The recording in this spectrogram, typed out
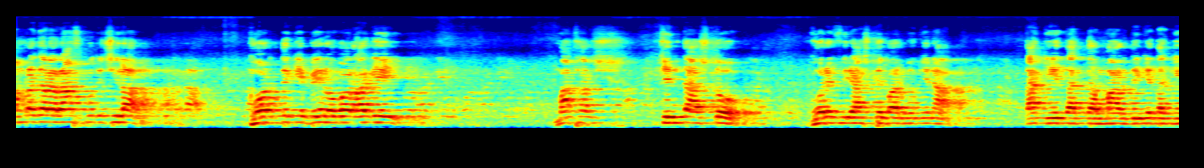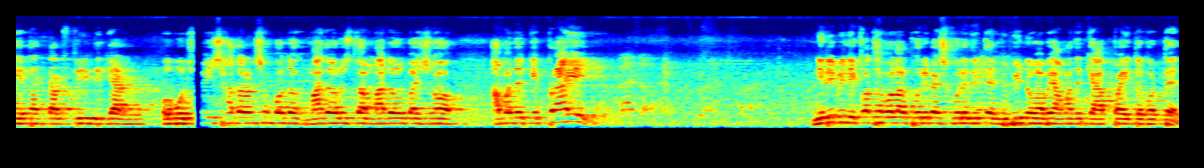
আমরা যারা রাজপথে ছিলাম, ঘর থেকে বের হবার আগেই মাথার চিন্তা আসতো ঘরে ফিরে আসতে পারব কিনা? তাকিয়ে থাকতাম, মার দিকে তাকিয়ে থাকতাম, স্ত্রীর দিকে আর অবশ্যই সাধারণ সম্পাদক মাজাউল ইসলাম মাজাউল ভাই সহ আমাদেরকে প্রায়ই নিরিবিলি কথা বলার পরিবেশ করে দিতেন, বিভিন্নভাবে আমাদেরকে আপ্যায়িত করতেন।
